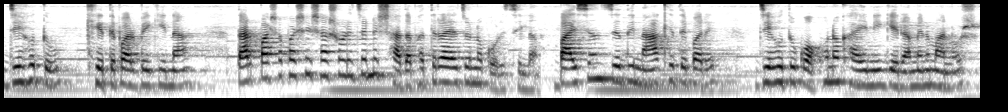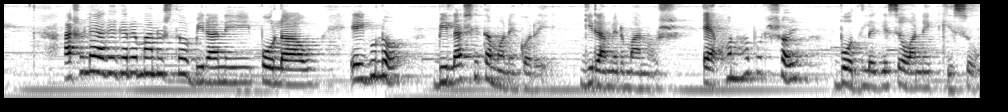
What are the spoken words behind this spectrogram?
যেহেতু খেতে পারবে কি না। তার পাশাপাশি শাশুড়ির জন্য সাদা ভাতের আয়োজনও করেছিলাম। বাইচান্স যদি না খেতে পারে, যেহেতু কখনো খায়নি গ্রামের মানুষ। আসলে আগেকারের মানুষ তো বিরিয়ানি, পোলাও এইগুলো বিলাসিতা মনে করে গ্রামের মানুষ। এখন অবশ্যই বদলে গেছে অনেক কিছু।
